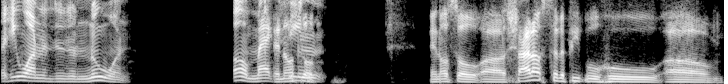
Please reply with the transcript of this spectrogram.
But he wanted the new one. Oh, Maxxine. And also, uh, shout outs to the people who um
